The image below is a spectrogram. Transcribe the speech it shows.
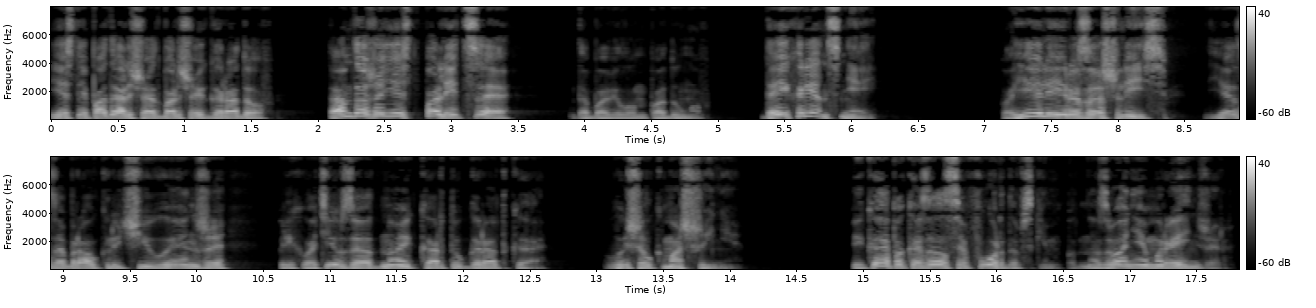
если подальше от больших городов. Там даже есть полиция, — добавил он, подумав. Да и хрен с ней. Поели и разошлись. Я забрал ключи у Энджи, прихватив заодно и карту городка. Вышел к машине. Пикап оказался фордовским, под названием «Рейнджер».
